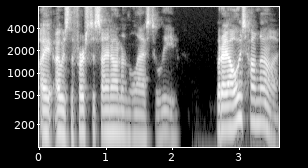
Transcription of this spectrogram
I, I was the first to sign on and the last to leave. But I always hung on.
